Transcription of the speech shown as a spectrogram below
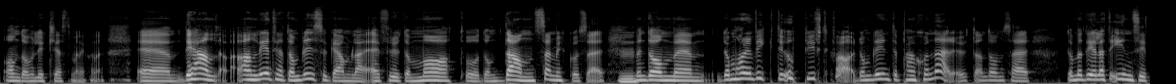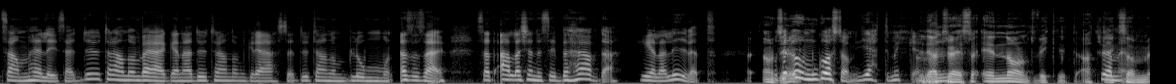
om de lyckligaste människorna. Eh, det handl- anledningen till att de blir så gamla är förutom mat och de dansar mycket och så här, Mm. men de, eh, de har en viktig uppgift kvar. De blir inte pensionärer, utan de, så här, de har delat in sitt samhälle i så här, du tar hand om vägarna, du tar hand om gräset, du tar hand om blommor, alltså så, så att alla känner sig behövda hela livet. Ja, och sen det- umgås de jättemycket. Det där tror jag är så enormt viktigt att liksom,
